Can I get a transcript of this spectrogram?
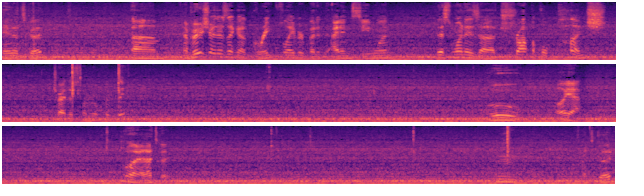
Okay, that's good. Um, I'm pretty sure there's like a grape flavor, but I didn't see one. This one is a tropical punch. Try this one real quickly. Ooh, oh yeah. Oh yeah, that's good. Mm, that's good.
